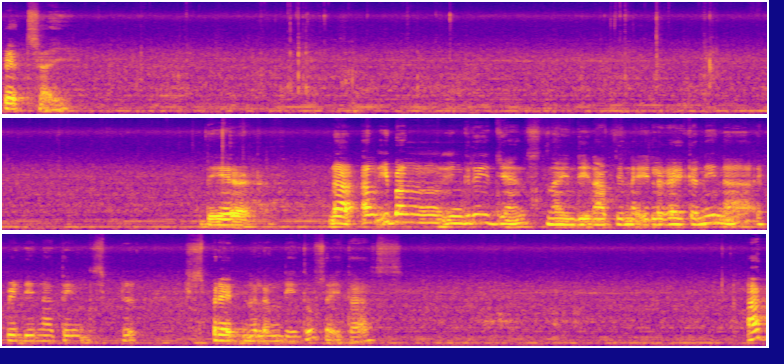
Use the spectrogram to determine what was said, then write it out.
petsay. There. Na, ang ibang ingredients na hindi natin na ilagay kanina, ay pwede natin sp- spread na lang dito sa itaas. At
